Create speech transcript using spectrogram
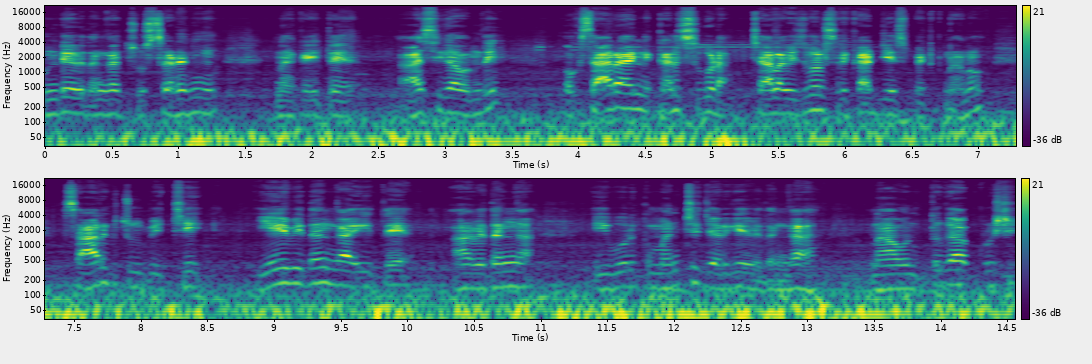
ఉండే విధంగా చూస్తాడని నాకైతే ఆశగా ఉంది. ఒకసారి ఆయన్ని కలిసి కూడా చాలా విజువల్స్ రికార్డ్ చేసి పెట్టుకున్నాను. సార్కి చూపించి ఏ విధంగా అయితే ఆ విధంగా ఈ ఊరికి మంచి జరిగే విధంగా నా వంతుగా కృషి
